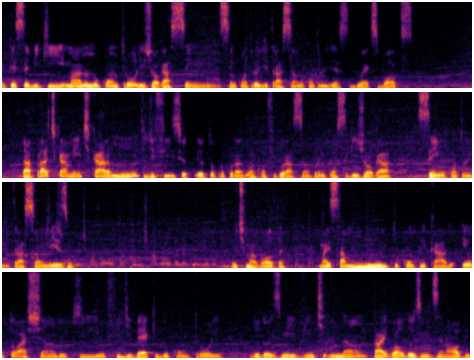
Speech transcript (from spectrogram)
Eu percebi que, mano, no controle, jogar sem, sem controle de tração no controle do Xbox tá praticamente, cara, muito difícil. Eu, tô procurando uma configuração para eu conseguir jogar sem o controle de tração mesmo. Última volta. mas está muito complicado. Eu tô achando que o feedback do controle do 2020 não tá igual ao 2019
